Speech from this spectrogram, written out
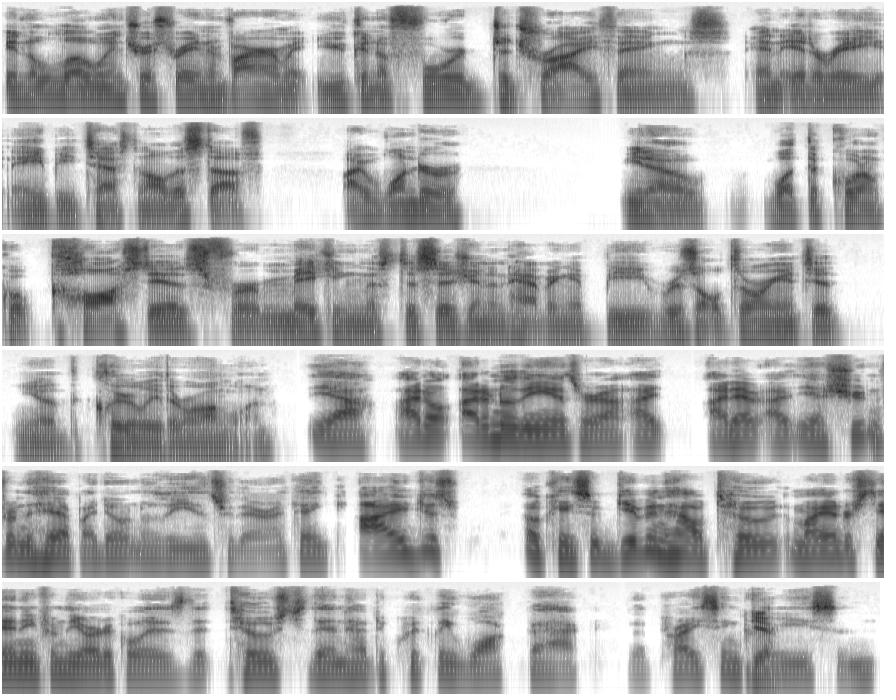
in a low interest rate environment, you can afford to try things and iterate and A B test and all this stuff. I wonder you know, what the quote unquote cost is for making this decision and having it be results oriented, you know, clearly the wrong one. Yeah. I don't, I don't know the answer. I, I'd have, I, yeah, shooting from the hip. I don't know the answer there. I think I just, okay. So given how Toast, my understanding from the article is that Toast then had to quickly walk back the price increase yeah. and,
